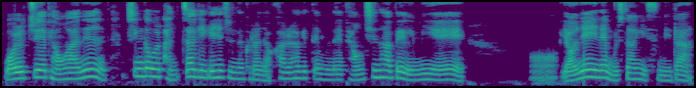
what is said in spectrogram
월주의 병화는 신금을 반짝이게 해주는 그런 역할을 하기 때문에 병신합의 의미에 어, 연예인의 물상이 있습니다.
